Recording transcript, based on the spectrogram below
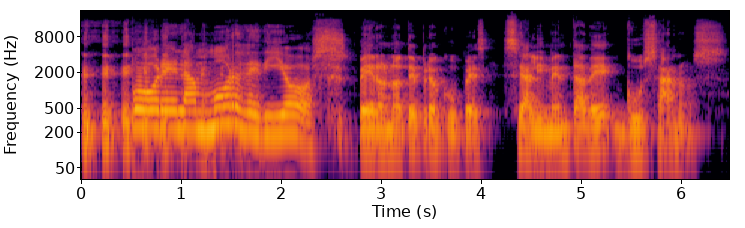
Por el amor de Dios. Pero no te preocupes, se alimenta de gusanos.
